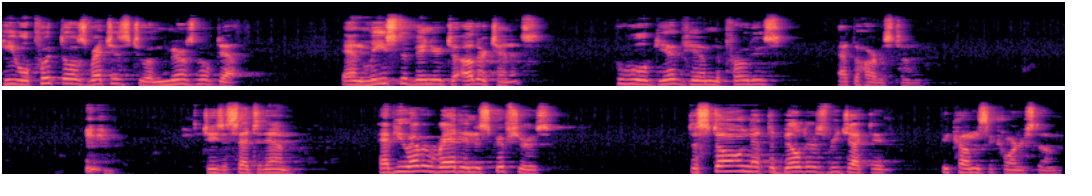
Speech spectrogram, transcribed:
He will put those wretches to a miserable death and lease the vineyard to other tenants who will give him the produce at the harvest time. Jesus said to them, Have you ever read in the scriptures, the stone that the builders rejected becomes the cornerstone?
